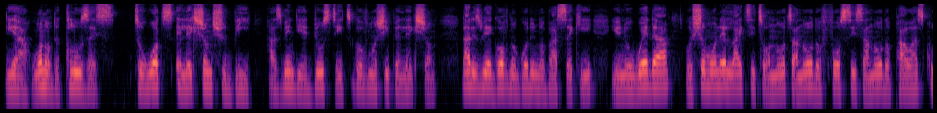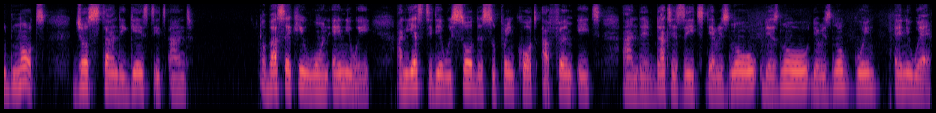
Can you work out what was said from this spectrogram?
Yeah, one of the closest to what election should be has been the Edo State governorship election. That is where Governor Godwin Obaseki, you know, whether Oshiomhole liked it or not, and all the forces and all the powers could not just stand against it and Obaseki won anyway, and yesterday we saw the Supreme Court affirm it, and uh, that is it. There is no, there's no, there is no going anywhere.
